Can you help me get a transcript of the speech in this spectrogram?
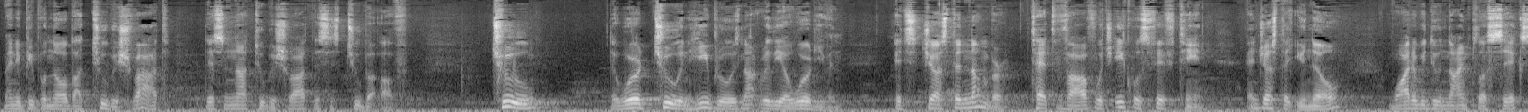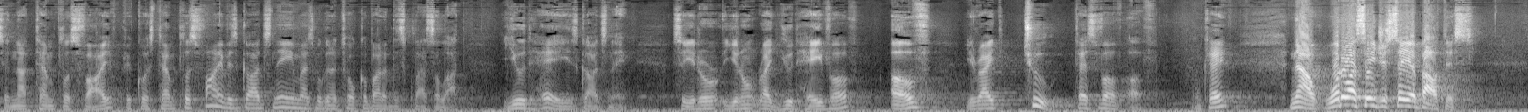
Many people know about Tu B'Shvat. This is not Tu B'Shvat, this is Tu B'Av. Tu, The word two in Hebrew is not really a word even. It's just a number, tet vav, which equals 15. And just that you know, why do we do 9 plus 6 and not 10 plus 5? Because 10 plus 5 is God's name, as we're going to talk about in this class a lot. Yud Hey is God's name. So you don't, you don't write Yud Hey Vav, of, you write 2, Tes Vav, of. Okay? Now, what do our sages say about this?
